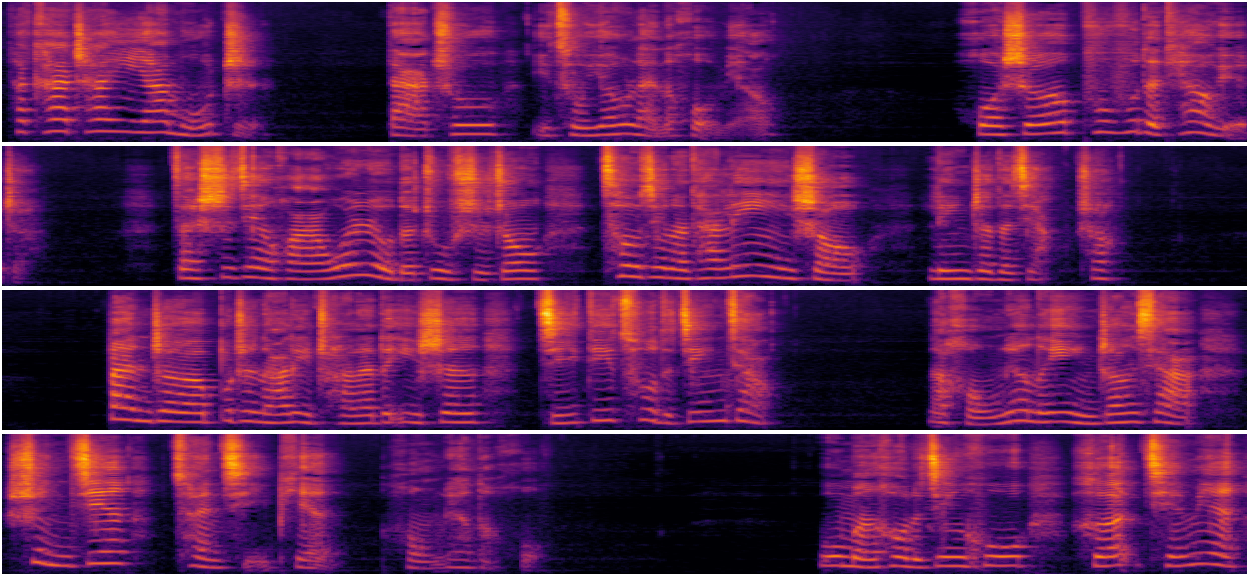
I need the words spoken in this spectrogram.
他咔嚓一压拇指，打出一簇幽蓝的火苗，火舌噗噗地跳跃着，在施建华温柔的注视中，凑近了他另一手拎着的奖状，伴着不知哪里传来的一声极低促的惊叫。那洪亮的印章下，瞬间窜起一片洪亮的火。屋门后的惊呼和前面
